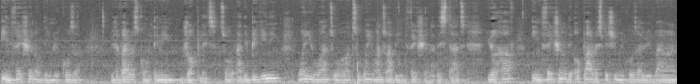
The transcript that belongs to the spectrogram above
infection of the mucosa with the virus containing droplets. So at the beginning when you want to, uh, to when you want to have the infection at the start you have infection of the upper respiratory mucosa with viral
